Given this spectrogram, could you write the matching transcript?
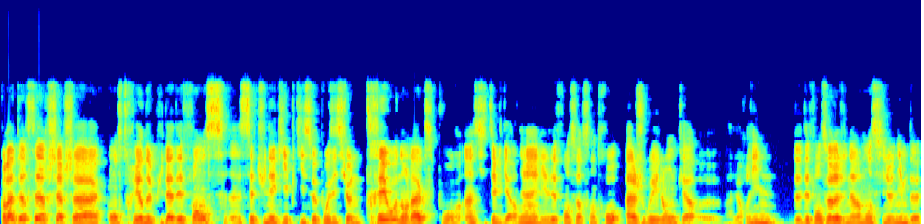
Quand l'adversaire cherche à construire depuis la défense, c'est une équipe qui se positionne très haut dans l'axe pour inciter le gardien et les défenseurs centraux à jouer long car leur ligne de défenseur est généralement synonyme de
